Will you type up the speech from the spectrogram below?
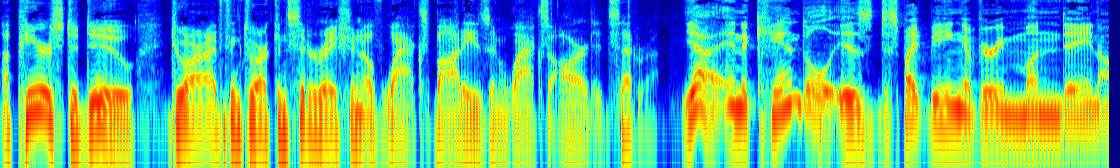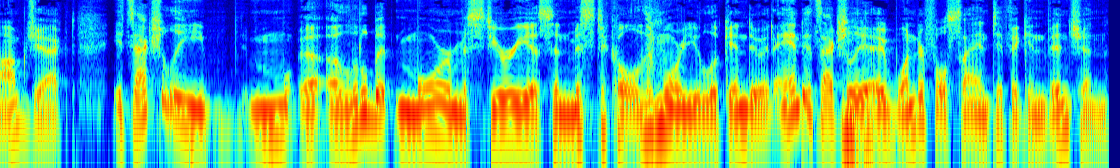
appears to do to our I think to our consideration of wax bodies and wax art, etc. Yeah, and a candle is, despite being a very mundane object, it's actually a little bit more mysterious and mystical the more you look into it, and it's actually mm-hmm. a wonderful scientific invention.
